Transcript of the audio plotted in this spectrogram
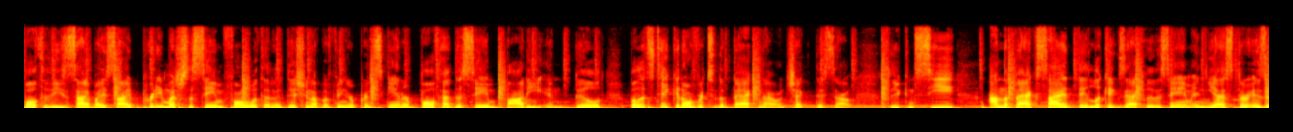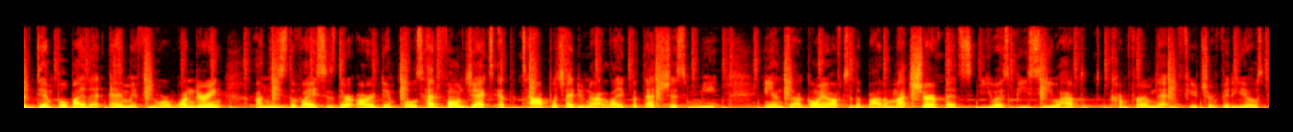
both of these side by side, pretty much the same phone with an addition of a fingerprint scanner. Both have the same body and build, but let's take it over to the back now and check this out. So you can see on the back side, they look exactly the same. And yes, there is a dimple by that M if you were wondering. On these devices, there are dimples. Headphone jacks at the top, which I do not like, but that's just me. And uh, going off to the bottom, not sure if that's USB-C. We'll have to confirm that in future videos.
